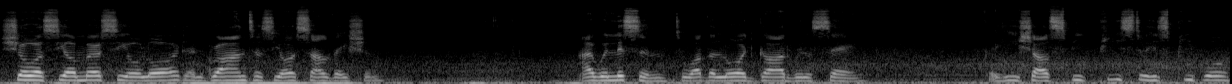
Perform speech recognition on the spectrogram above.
Show us your mercy, O Lord, and grant us your salvation. I will listen to what the Lord God will say, for he shall speak peace to his people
